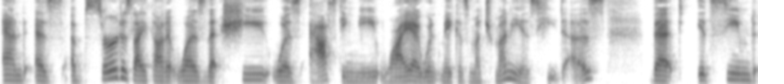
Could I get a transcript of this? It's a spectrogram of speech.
And as absurd as I thought it was that she was asking me why I wouldn't make as much money as he does, that it seemed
